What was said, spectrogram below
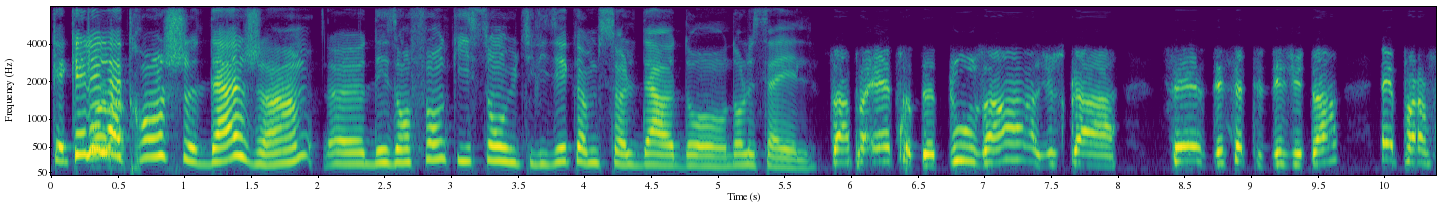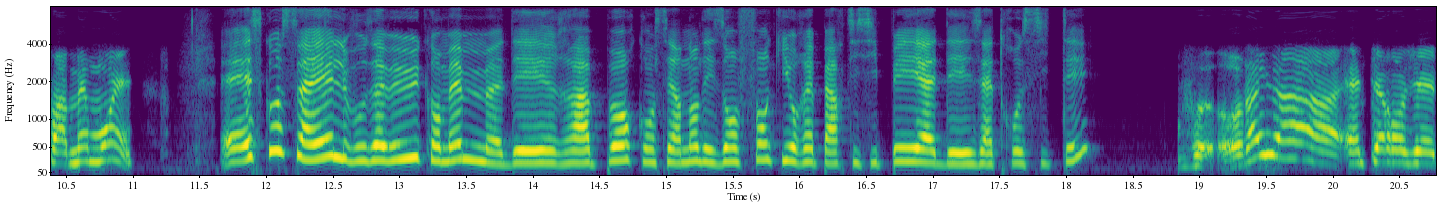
quelle est la tranche d'âge hein, euh, des enfants qui sont utilisés comme soldats dans, dans, le Sahel? Ça peut être de 12 ans jusqu'à 16, 17, 18 ans et parfois même moins. Est-ce qu'au Sahel, vous avez eu quand même des rapports concernant des enfants qui auraient participé à des atrocités? On a eu à interroger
